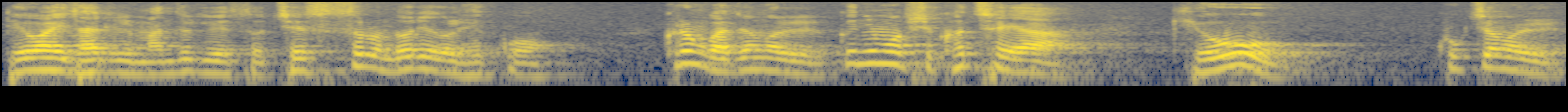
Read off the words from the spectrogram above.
대화의 자리를 만들기 위해서 제 스스로 노력을 했고 그런 과정을 끊임없이 거쳐야 겨우 국정을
